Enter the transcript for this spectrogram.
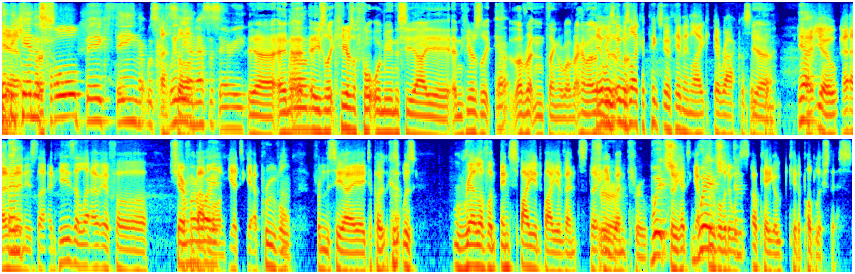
it Yeah, became this that's- whole big thing that was I completely unnecessary. Yeah, and uh, Um, he's like, "Here's a photo of me in the CIA, and here's like Yeah. a written thing or whatever." I can't, I It was it was but- like a picture of him in like Iraq or something. Yeah. Yeah, Uh, you know, and, And- then it's like, and here's a letter for Sheriff of my wife. Babylon. He had to get approval from the CIA to post because it was relevant, inspired by events that he went through. which So he had to get which approval that it and- was okay, okay to publish this.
